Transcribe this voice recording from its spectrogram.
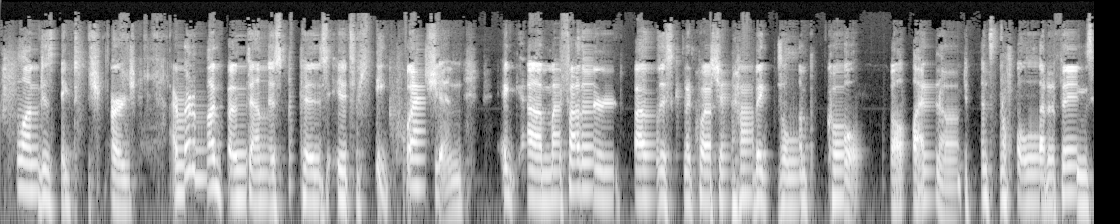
how long does it take to charge? I wrote a blog post on this because it's a key question. Uh, my father asked this kind of question, how big is a lump of coal? Well, I don't know. It depends on a whole lot of things.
